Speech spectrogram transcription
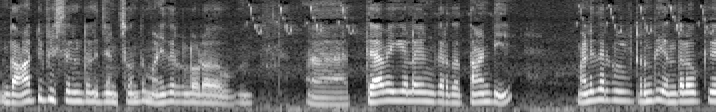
இந்த ஆர்டிஃபிஷியல் இன்டெலிஜென்ஸ் வந்து மனிதர்களோட தேவைகளுங்கிறத தாண்டி மனிதர்கள்ட்டிருந்து எந்த அளவுக்கு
